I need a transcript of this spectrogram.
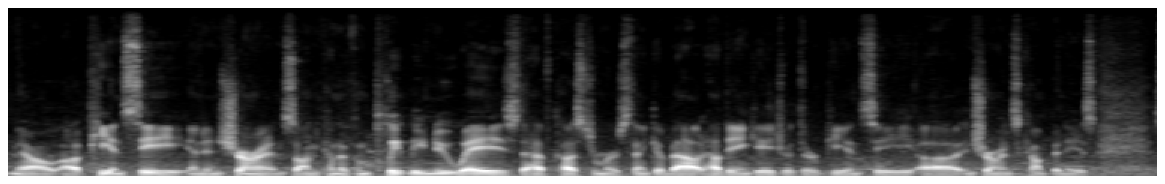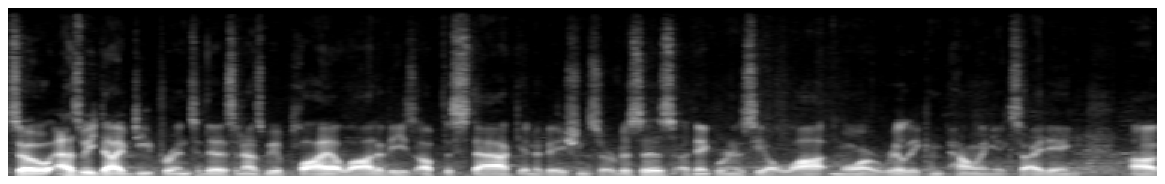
you know, uh, P&C and insurance on kind of completely new ways to have customers think about how they engage with their P&C uh, insurance companies. So as we dive deeper into this and as we apply a lot of these up the stack innovation services, I think we're going to see a lot more really compelling, exciting uh,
